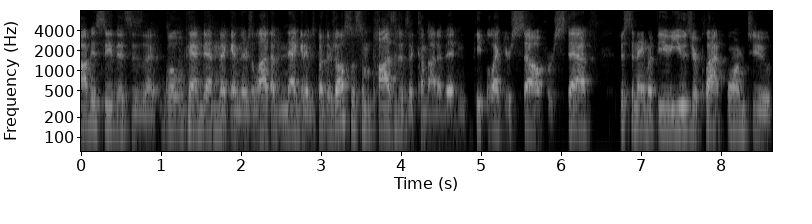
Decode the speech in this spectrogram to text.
obviously this is a global pandemic and there's a lot of negatives, but there's also some positives that come out of it. And people like yourself or Steph, just to name a few, use your platform to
